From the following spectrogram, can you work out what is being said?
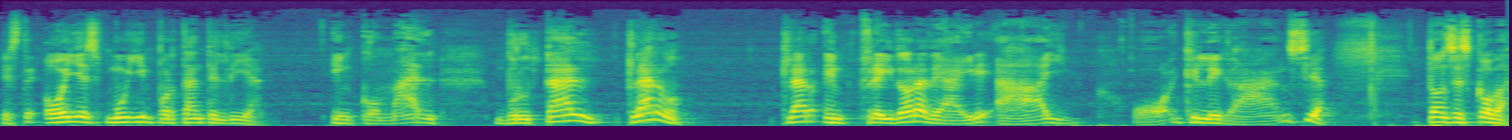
este, hoy es muy importante el día. En comal, brutal, claro, claro, en freidora de aire, ay, ay, qué elegancia. Entonces, Coba,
